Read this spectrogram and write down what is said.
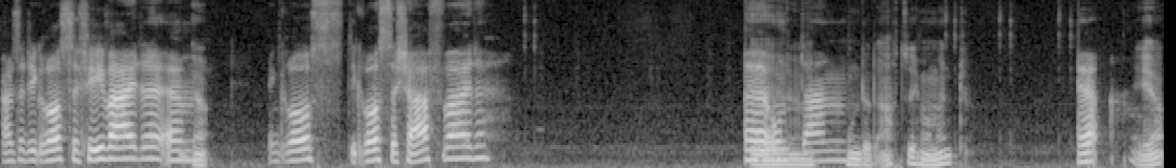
also die große Viehweide, ähm, Ja. Groß, die große Schafweide. Äh, Ähm, und dann 180, Moment. Ja. Ja.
